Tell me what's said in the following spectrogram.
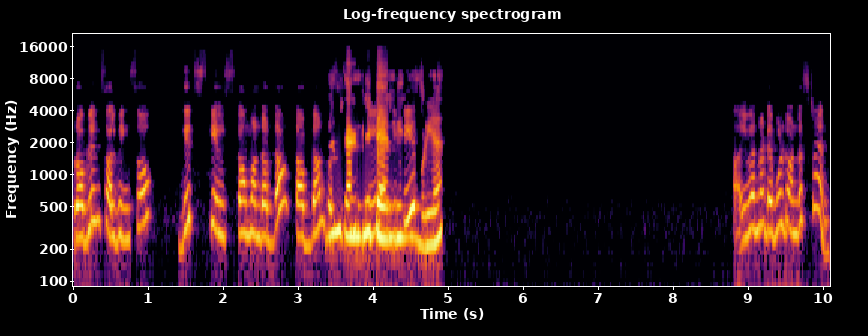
problem solving. So these skills come under the top-down Ma'am, processing kindly skill tell and me is uh, you are not able to understand.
